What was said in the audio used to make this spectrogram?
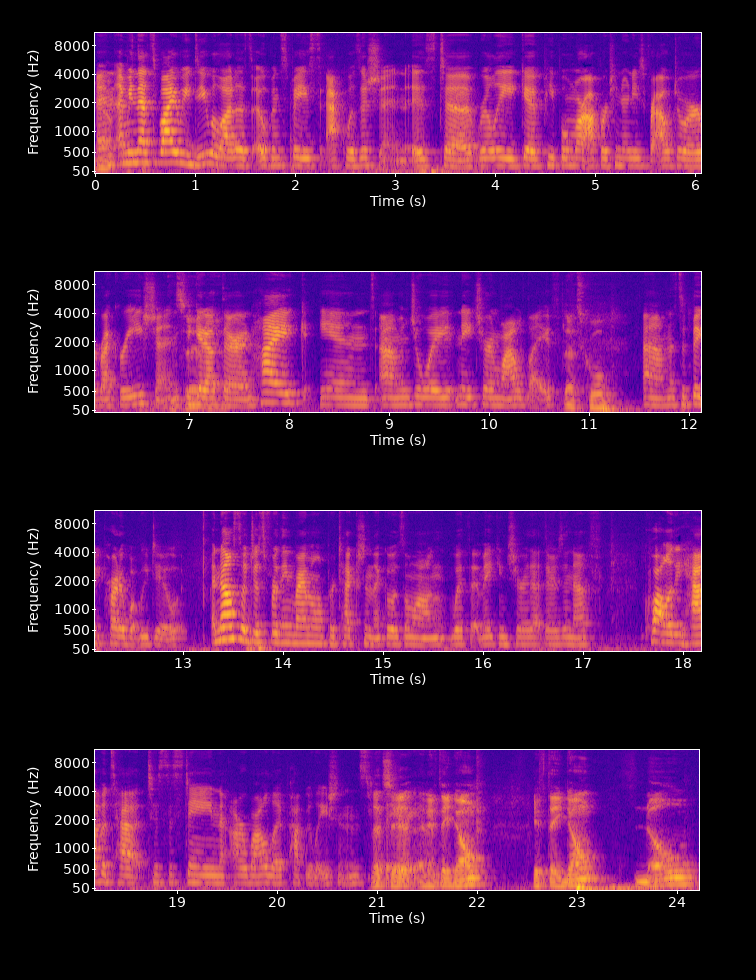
and Yeah. I mean that's why we do a lot of this open space acquisition is to really give people more opportunities for outdoor recreation That's to it, get out yeah. there and hike and um, enjoy nature and wildlife. That's cool. Um, that's a big part of what we do, and also just for the environmental protection that goes along with it, making sure that there's enough quality habitat to sustain our wildlife populations. That's it. area. And if they don't, if they don't know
